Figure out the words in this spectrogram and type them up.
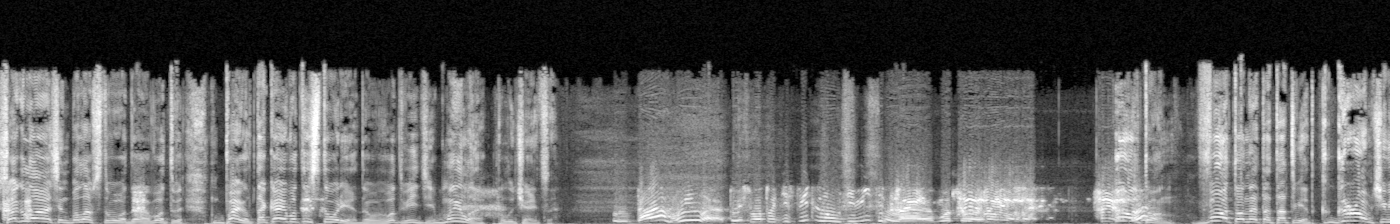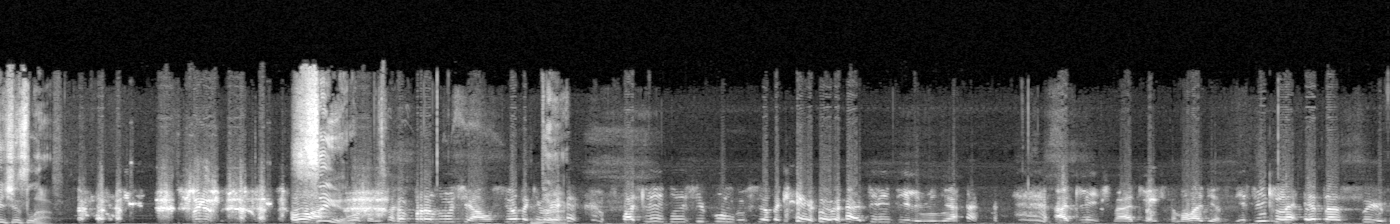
согласен, баловство, да, вот, Павел, такая вот история, да, вот видите, мыло получается. Да, мыло. То есть вот действительно удивительно. Вот, э, Вот он, вот он этот ответ, К- громче, Вячеслав. Сыр. о, Сыр. Вот он прозвучал. Все-таки Да. вы в последнюю секунду все-таки опередили меня. Отлично, отлично, молодец. Действительно, это сыр.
